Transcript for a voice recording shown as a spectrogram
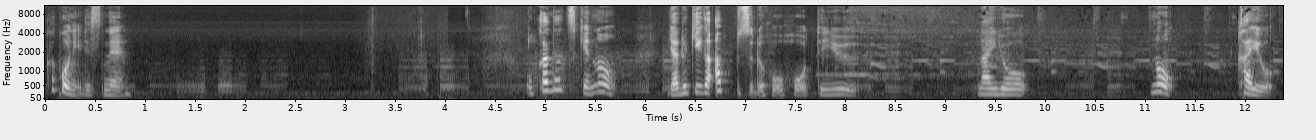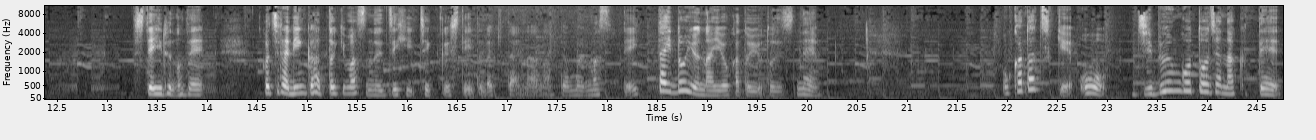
過去にですねお片付けのやる気がアップする方法っていう内容の回をしているのでこちらリンク貼っておきますのでぜひチェックしていただきたいななんて思います。で一体どういう内容かというとですねお片付けを自分ごとじゃなくて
